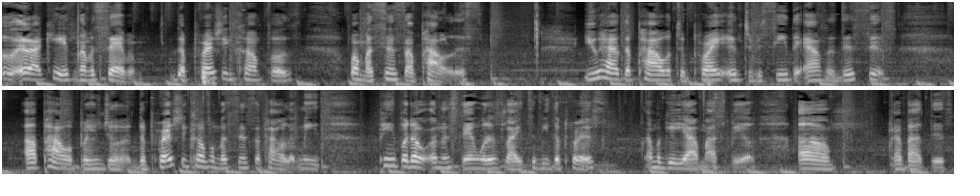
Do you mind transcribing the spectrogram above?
And our kids. Number seven, depression comes from a sense of powerless. You have the power to pray and to receive the answer. This sense of power brings joy. Depression comes from a sense of power. It means people don't understand what it's like to be depressed. I'm gonna give y'all my spiel um, about this.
